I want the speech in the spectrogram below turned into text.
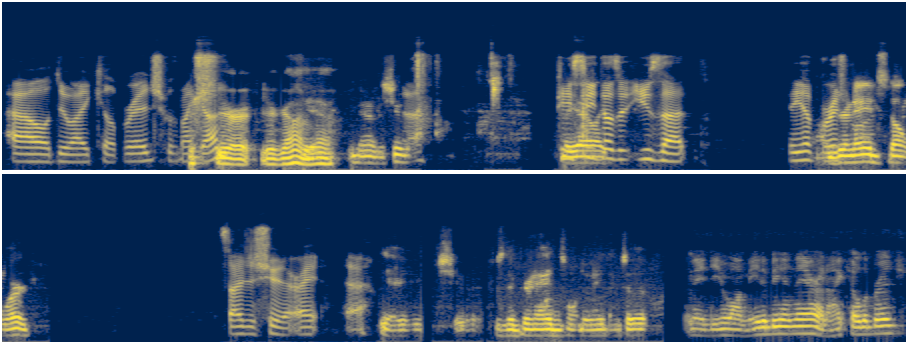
How do I kill bridge with my gun? Your your gun, yeah. You're have to shoot. Yeah. PC yeah, like- doesn't use that. They have Um, bridge, grenades don't work. so I just shoot it, right? Yeah. Yeah, you shoot it because the grenades won't do anything to it. I mean, do you want me to be in there and I kill the bridge?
